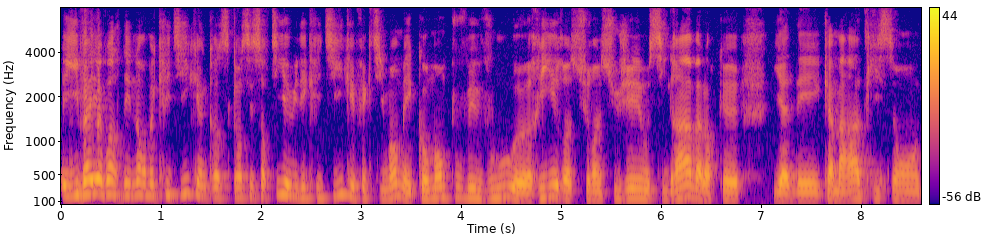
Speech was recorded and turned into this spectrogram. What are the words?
Il va y avoir d'énormes critiques. Hein. Quand, c'est sorti, il y a eu des critiques, effectivement, mais comment pouvez-vous euh, rire sur un sujet aussi grave alors qu'il y a des camarades qui, ont,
